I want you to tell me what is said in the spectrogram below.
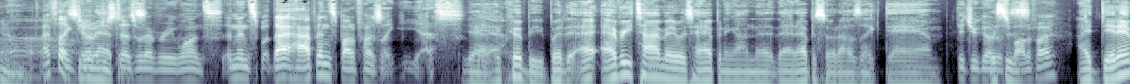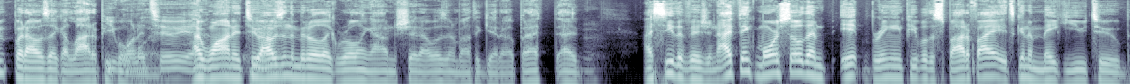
You know. I feel like See Joe just happens. does whatever he wants, and then sp- that happens. Spotify's like, yes. Yeah, Yeah. it could be, but a- every time it was happening on the, that episode, I was like, "Damn!" Did you go This to is- Spotify? I didn't, but I was like, a lot of people. You people wanted would. to? Yeah. I wanted to. Yeah. I was in the middle of like rolling out and shit. I wasn't about to get up, but I, I, Mm-hmm. I see the vision. I think more so than it bringing people to Spotify, it's gonna make YouTube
